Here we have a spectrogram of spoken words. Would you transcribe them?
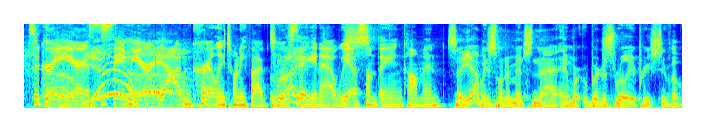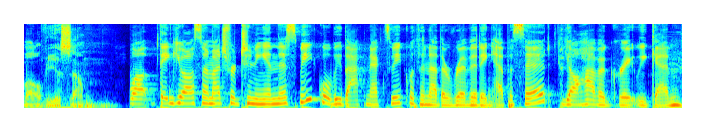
It's a great Um, year. It's the same year. I'm currently 25 too, so you know we have something in common. So yeah, we just want to mention that, and we're, we're just really appreciative of all of you. So Well, thank you all so much for tuning in this week. We'll be back next week with another riveting episode. Y'all have a great weekend.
